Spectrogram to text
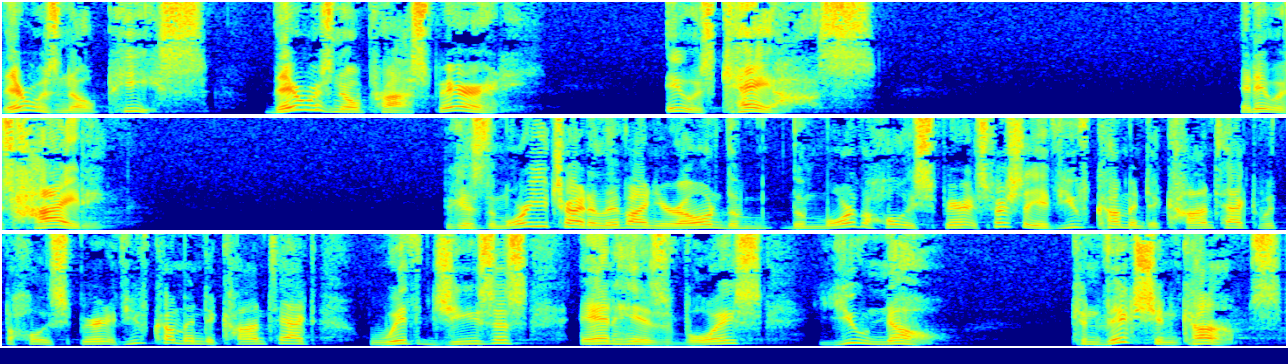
there was no peace. There was no prosperity. It was chaos. And it was hiding. Because the more you try to live on your own, the, the more the Holy Spirit, especially if you've come into contact with the Holy Spirit, if you've come into contact with Jesus and His voice, you know conviction comes.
